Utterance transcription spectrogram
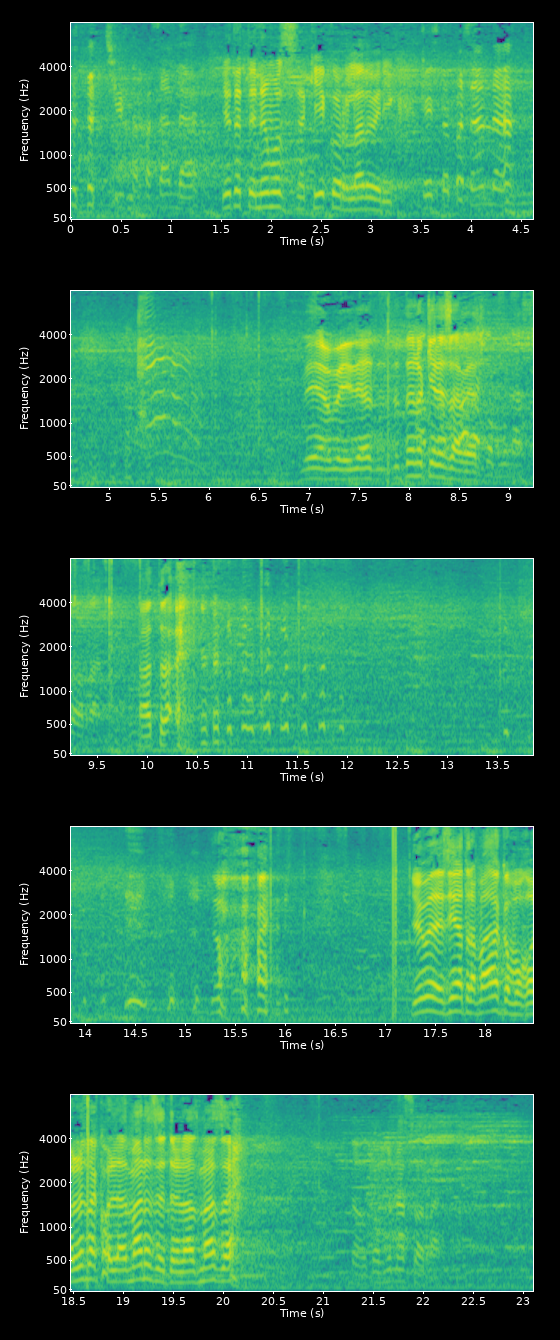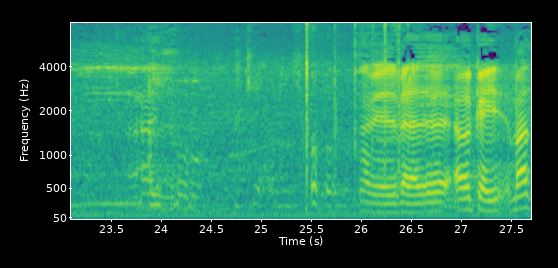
¿Qué está pasando? Ya te tenemos aquí acorralado, Eric. ¿Qué está pasando? Mira, mira, tú tú no quieres saber. Como una zorra. Atra- No. Yo iba a decir atrapada como golosa con las manos entre las masas. No, como una zorra. Está bien, espera. eh, ok, Matt,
